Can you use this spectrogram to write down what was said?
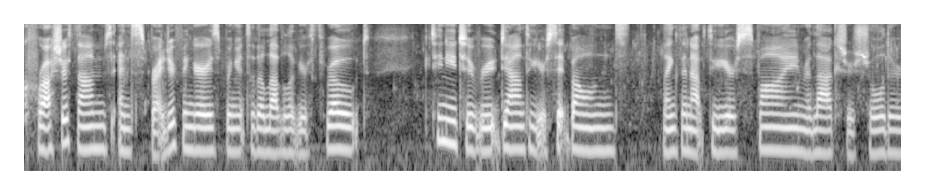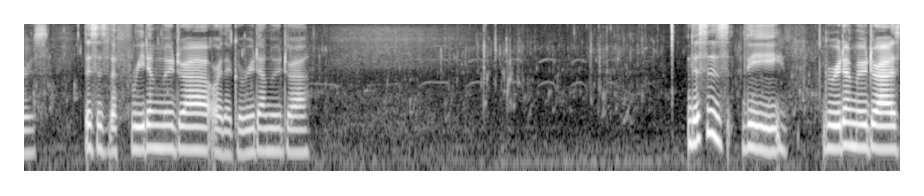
cross your thumbs and spread your fingers, bring it to the level of your throat. Continue to root down through your sit bones, lengthen up through your spine, relax your shoulders. This is the Freedom Mudra or the Garuda Mudra. This is the Garuda Mudra,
